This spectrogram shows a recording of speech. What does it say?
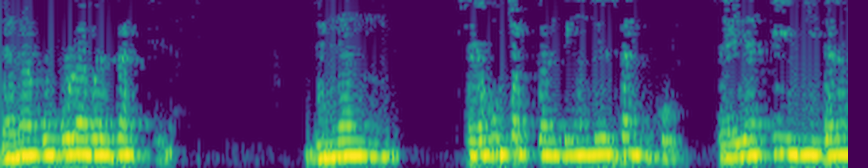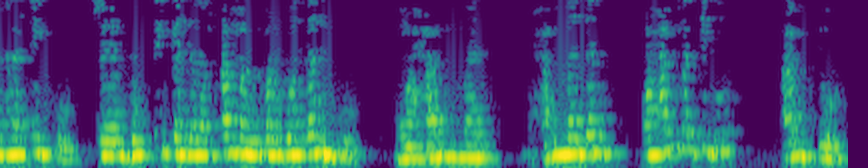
dan aku pula bersaksi dengan saya ucapkan dengan lisanku. Saya yakini dalam hatiku. Saya buktikan dalam amal perbuatanku. Muhammad. Muhammadan. Muhammad itu abduh.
